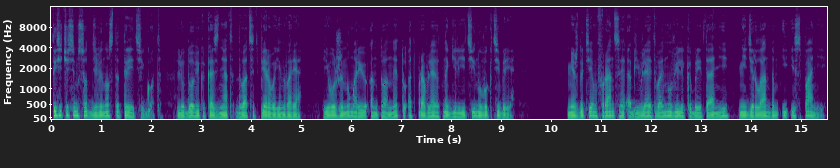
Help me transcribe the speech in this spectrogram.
1793 год. Людовика казнят 21 января. Его жену Марию Антуанетту отправляют на гильотину в октябре. Между тем Франция объявляет войну Великобритании, Нидерландам и Испании.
